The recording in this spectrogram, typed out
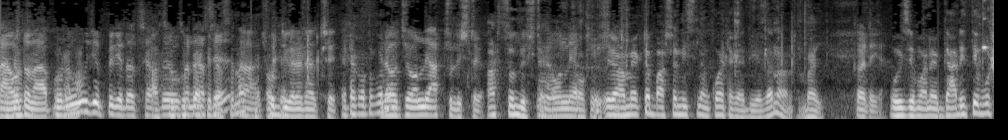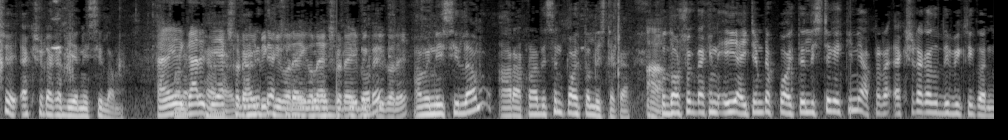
না ওটা না আপনার ওই যে প্যাকেট আছে আপনার আচ্ছা, ওখানে আছে? হ্যাঁ, সবজি কাটার আছে। এটা কত করে? এটা হচ্ছে অনলি আটচল্লিশ টাকা। আটচল্লিশ টাকা। হ্যাঁ, only Okay, 48 এর আমি একটা বাসা নিছিলাম কয় টাকা দিয়ে জানেন? ভাই। কয় টাকা? ওই যে মানে গাড়িতে বসে একশো টাকা দিয়ে নিছিলাম। এই গাড়িতে একশো টাকা গাড়িতে বিক্রি 100 করে টাকা এগুলো করে একশো টাকা বিক্রি করে আমি নিছিলাম আর আপনারা দিচ্ছেন পঁয়তাল্লিশ টাকা। হ্যাঁ। তো দর্শক দেখেন এই আইটেমটা পঁয়তাল্লিশ টাকা কিনে আপনারা একশো টাকা যদি বিক্রি করেন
